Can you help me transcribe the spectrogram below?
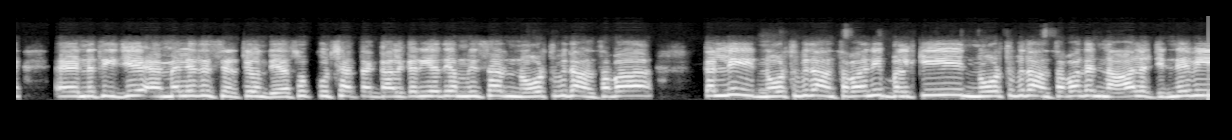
ਅਹ, ਨਤੀਜੇ ਐਮਐਲਏ ਦੇ ਸਿਰ ਤੇ ਹੁੰਦੇ ਆ। ਸੋ ਕੁਝ ਹੱਦ ਤੱਕ ਗੱਲ ਕਰੀਏ ਤੇ ਅੰਮ੍ਰਿਤਸਰ ਨਾਰਥ ਵਿਧਾਨ ਸਭਾ ਕੱਲੀ ਨਾਰਥ ਵਿਧਾਨ ਸਭਾ ਨਹੀਂ ਬਲਕਿ ਨਾਰਥ ਵਿਧਾਨ ਸਭਾ ਦੇ ਨਾਲ ਜਿੰਨੇ ਵੀ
